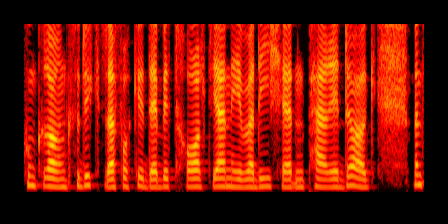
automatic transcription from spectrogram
konkurransedyktig, derfor ikke det betalt igjen i verdikjeden per i dag. Men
